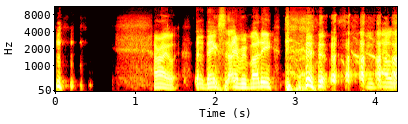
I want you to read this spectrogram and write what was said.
All right. Thanks, everybody. how,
